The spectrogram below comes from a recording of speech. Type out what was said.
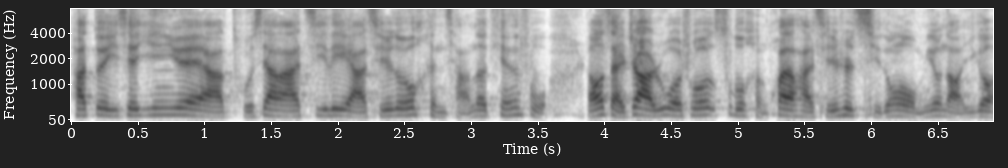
它对一些音乐啊、图像啊、激励啊，其实都有很强的天赋。然后在这儿，如果说速度很快的话，其实是启动了我们右脑一个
